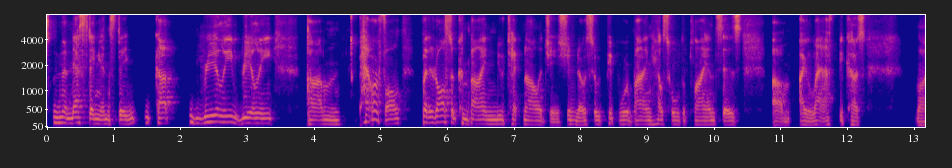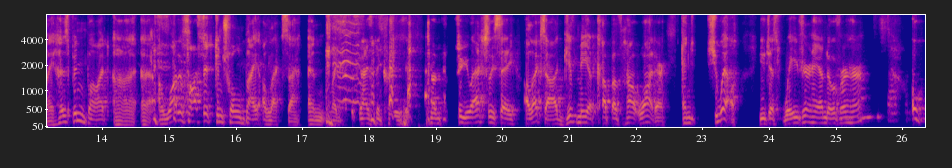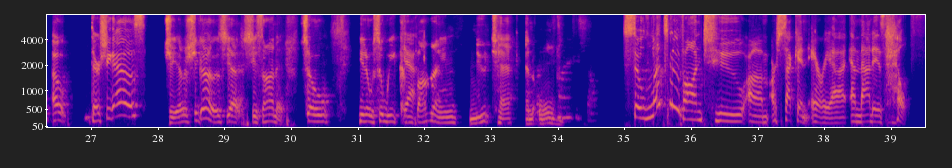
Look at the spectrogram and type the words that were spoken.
the nesting instinct, got really, really um, powerful. But it also combined new technologies. You know, so people were buying household appliances. Um, I laugh because my husband bought uh, a, a, water faucet controlled by Alexa, and like the guy's been crazy. Um, so you actually say, Alexa, give me a cup of hot water, and she will. You just wave your hand over her. Oh, oh, there she goes. She there she goes. Yeah, she's on it. So you know, so we combine yeah. new tech and old. So let's move on to um, our second area, and that is health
